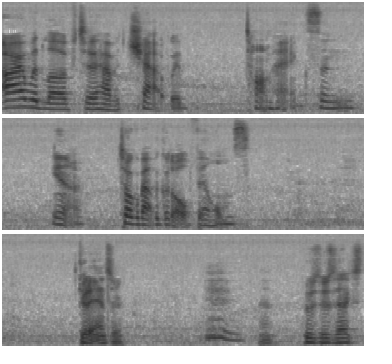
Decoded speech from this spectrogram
I would love to have a chat with Tom Hanks and, you know, talk about the good old films. good answer. Yeah. Who's who's next?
